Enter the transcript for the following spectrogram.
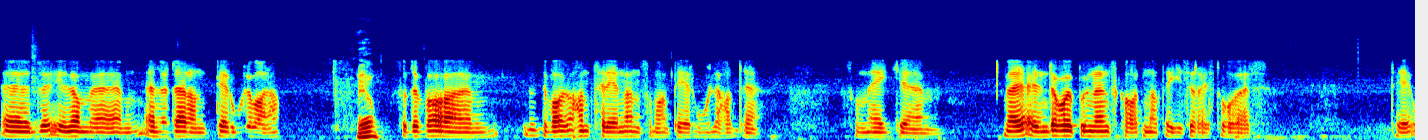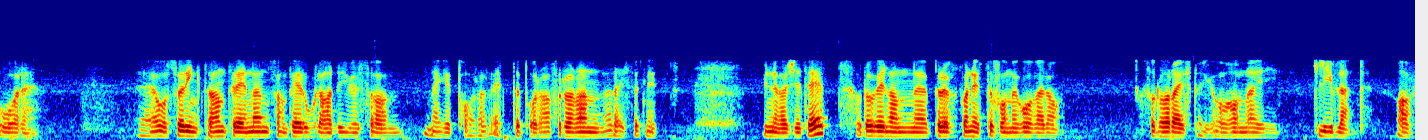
Eh, det, eller der han Per Ole var. Han. Ja. Så det var, eh, det var han treneren som han Per Ole hadde, som jeg Det var jo pga. den skaden at jeg ikke reiste over det året. Eh, Og så ringte han treneren som Per Ole hadde i USA meg et par år etterpå, da, for da hadde han reist et nytt universitet. Og da ville han eh, prøve på nytt å få meg over da. Så da reiste jeg og havna i Cleveland, av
